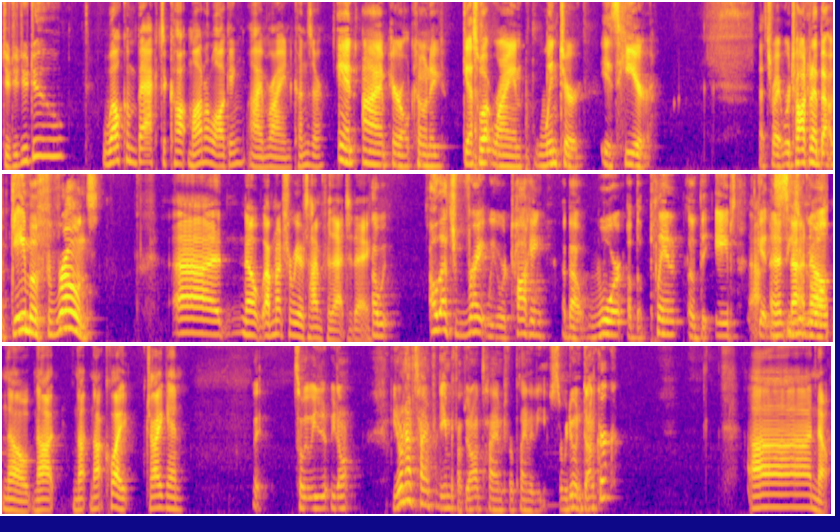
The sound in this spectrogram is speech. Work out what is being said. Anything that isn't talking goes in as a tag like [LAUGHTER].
Do do do do. Welcome back to Caught Monologuing. I'm Ryan Kunzer. And I'm Errol Koenig. Guess what, Ryan? Winter is here. That's right. We're talking about Game of Thrones. Uh, no, I'm not sure we have time for that today. Oh, we, oh, that's right. We were talking about War of the Planet of the Apes. Getting Uh, season no, no, no, not not not quite. Try again. Wait, so we, we don't we don't have time for Game of Thrones. We don't have time for Planet of the Apes. So we're doing Dunkirk, Uh, no.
